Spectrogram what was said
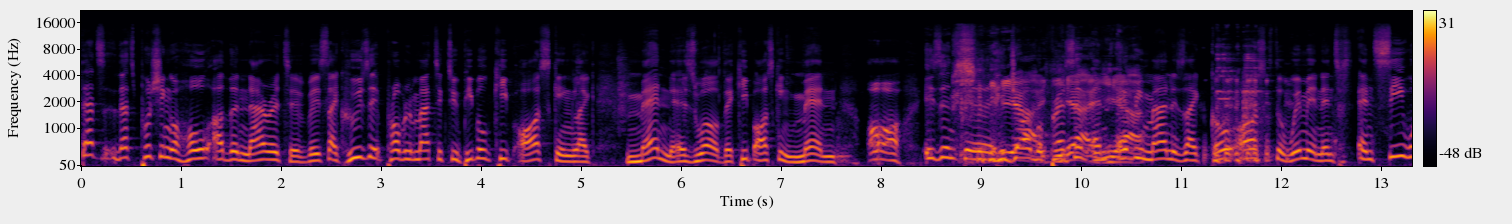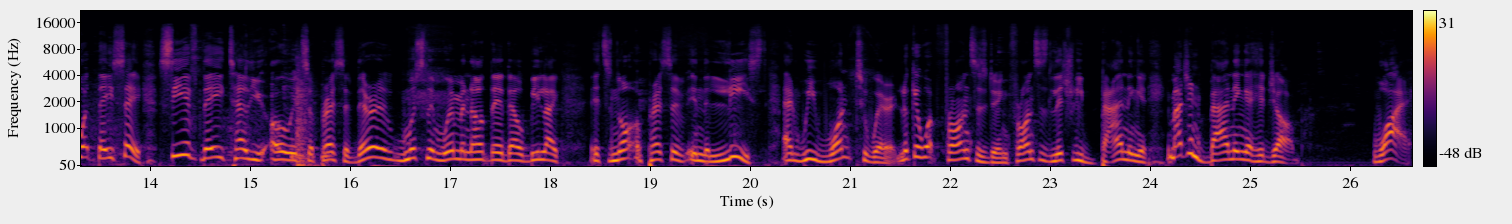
that's that's pushing a whole other narrative but it's like who's it problematic to? People keep asking like men as well. They keep asking men oh isn't the hijab Yeah, oppressive yeah, and yeah. every man is like go ask the women and and see what they say. See if they tell you oh it's oppressive. There are muslim women out there that'll be like it's not oppressive in the least and we want to wear it. Look at what france is doing. France is literally banning it. Imagine banning a hijab. Why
